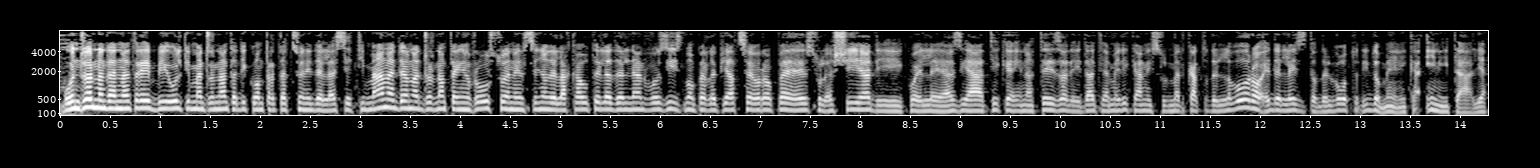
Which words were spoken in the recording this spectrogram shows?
Buongiorno da Anna Trebbi, ultima giornata di contrattazioni della settimana ed è una giornata in rosso e nel segno della cautela del nervosismo per le piazze europee sulla scia di quelle asiatiche in attesa dei dati americani sul mercato del lavoro e dell'esito del voto di domenica in Italia.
